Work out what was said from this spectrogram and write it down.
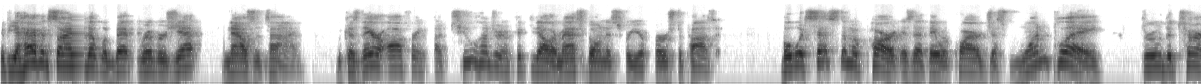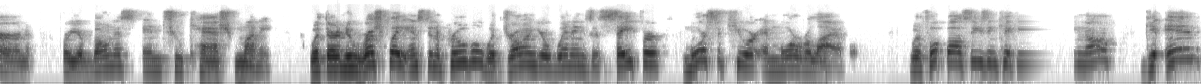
If you haven't signed up with Bet Rivers yet, now's the time because they are offering a $250 match bonus for your first deposit. But what sets them apart is that they require just one play through the turn for your bonus into cash money. With their new RushPay instant approval, withdrawing your winnings is safer, more secure, and more reliable. With football season kicking off, get in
